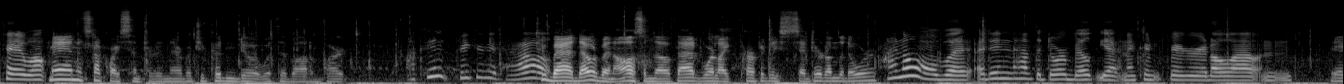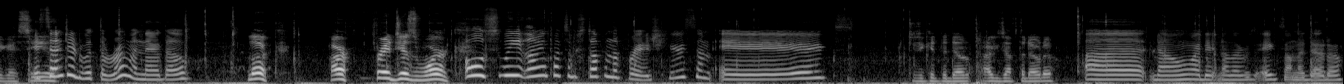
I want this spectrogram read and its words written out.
Okay, well, Man, it's not quite centered in there, but you couldn't do it with the bottom part. I couldn't figure it out. Too bad. That would have been awesome, though, if that were, like, perfectly centered on the door. I know, but I didn't have the door built yet, and I couldn't figure it all out. And Yeah, guys, see it's it? centered with the room in there, though. Look! Our fridges work! Oh, sweet! Let me put some stuff in the fridge. Here's some eggs. Did you get the do- eggs off the dodo? Uh, no, I didn't know there was eggs on the dodo.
